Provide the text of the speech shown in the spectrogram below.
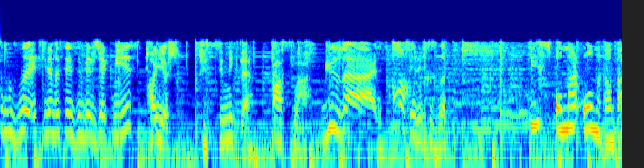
Hayatımızı etkilemesine izin verecek miyiz? Hayır. Kesinlikle. Asla. Güzel. Aferin kızlar. Biz onlar olmadan da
